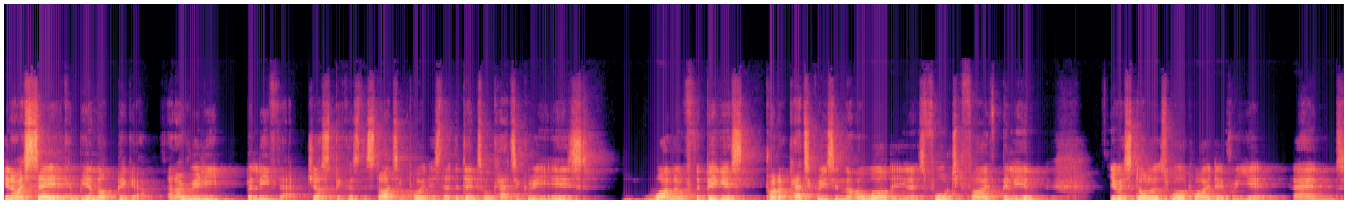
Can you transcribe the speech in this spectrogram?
you know, I say it can be a lot bigger, and I really believe that just because the starting point is that the dental category is one of the biggest product categories in the whole world. You know, it's 45 billion US dollars worldwide every year, and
